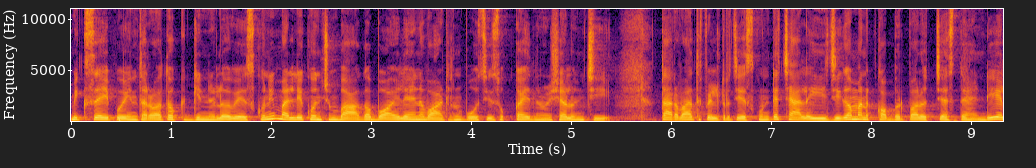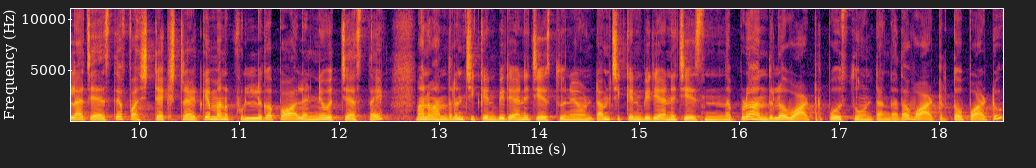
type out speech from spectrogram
మిక్స్ అయిపోయిన తర్వాత ఒక గిన్నెలో వేసుకుని మళ్ళీ కొంచెం బాగా బాయిల్ అయిన వాటర్ని పోసేసి ఒక ఐదు నిమిషాలు ఉంచి తర్వాత ఫిల్టర్ చేసుకుంటే చాలా ఈజీగా మనకు కొబ్బరి పాలు వచ్చేస్తాయండి. ఇలా చేస్తే ఫస్ట్ ఎక్స్ట్రాక్ట్కే మనకు ఫుల్గా పాలన్నీ వచ్చేస్తాయి. మనం అందరం చికెన్ బిర్యానీ చేస్తూనే ఉంటాం. చికెన్ బిర్యానీ చేసినప్పుడు అందులో వాటర్ పోస్తూ ఉంటాం కదా. వాటర్తో పాటు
